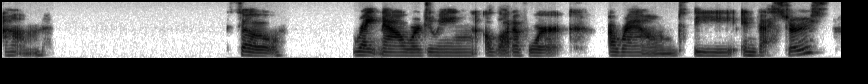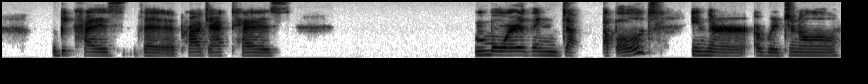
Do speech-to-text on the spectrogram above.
Um, so, right now we're doing a lot of work around the investors because the project has more than doubled in their original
